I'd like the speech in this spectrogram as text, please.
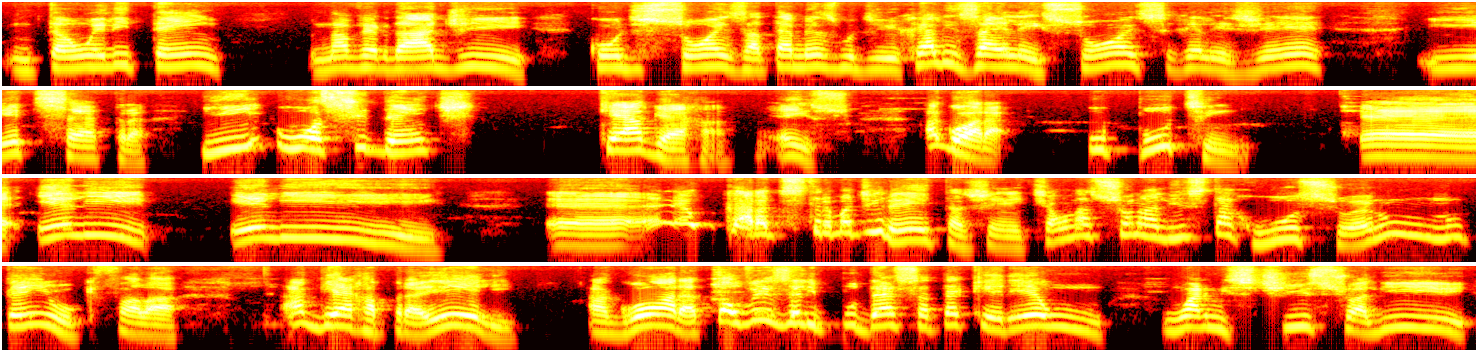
Então, ele tem, na verdade, condições até mesmo de realizar eleições, se reeleger e etc. E o Ocidente quer a guerra. É isso. Agora, o Putin, é, ele, ele é, é, um cara de extrema direita, gente. É um nacionalista russo. Eu não, não tenho o que falar. A guerra para ele, agora, talvez ele pudesse até querer um, um armistício ali.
